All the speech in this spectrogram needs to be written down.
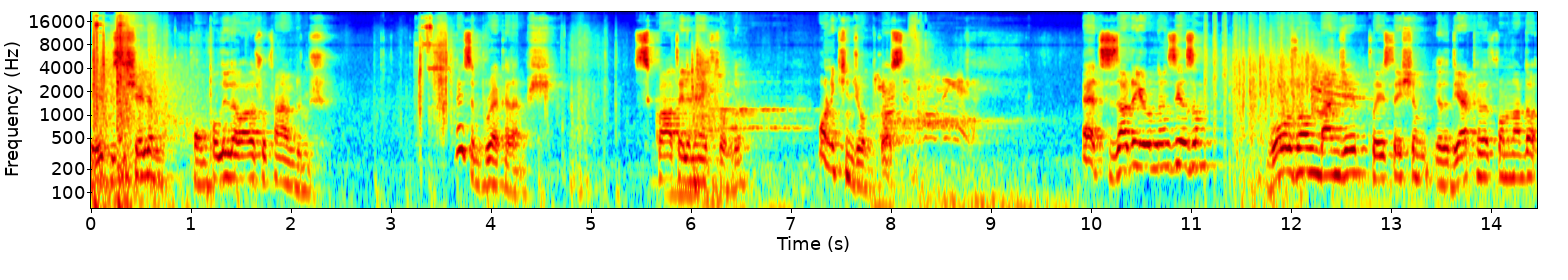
Herif bizi şeyle pompalıyla valla çok fena öldürmüş. Neyse buraya kadarmış. Squad eliminate oldu. 12. olduk aslında. Evet sizler de yorumlarınızı yazın. Warzone bence PlayStation ya da diğer platformlarda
